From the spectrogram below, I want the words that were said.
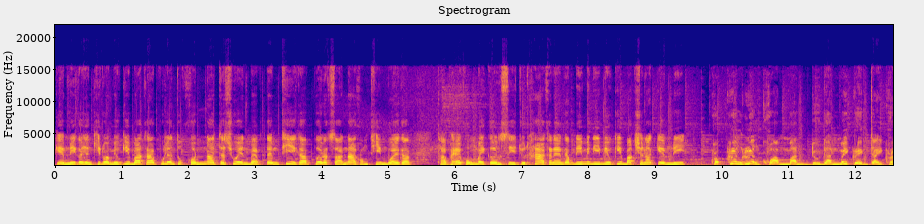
เกมนี้ก็ยังคิดว่ามิลกี้บัคครับผู้เล่นทุกคนน่าจะช่วยแบบเต็มที่ครับเพื่อรักษาหน้าของทีมไว้ครับถ้าแพ้คงไม่เกิน 4.5 คะแนนครับดีไม่ดีมิลกี้บัคชนะเกมนี้ ครบเครื่องเรื่องความมันดูดันไม่เกรงใจใคร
